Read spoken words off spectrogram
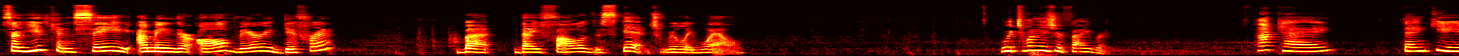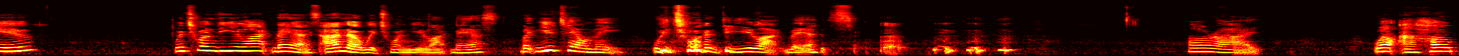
So you can see, I mean, they're all very different, but they follow the sketch really well. Which one is your favorite? Hi, Kay. Thank you. Which one do you like best? I know which one you like best, but you tell me, which one do you like best? All right. Well, I hope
